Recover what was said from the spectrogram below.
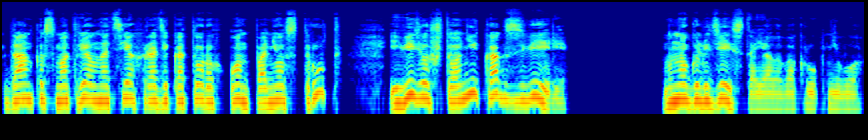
Данко смотрел на тех, ради которых он понес труд, и видел, что они как звери. Много людей стояло вокруг него,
